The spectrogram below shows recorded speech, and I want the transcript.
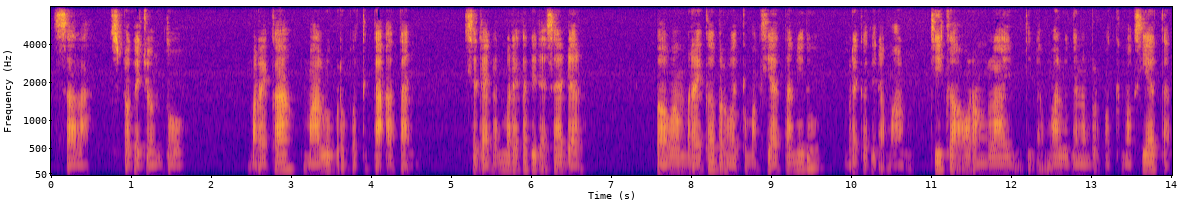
salah. Sebagai contoh, mereka malu berbuat ketaatan, sedangkan mereka tidak sadar bahwa mereka berbuat kemaksiatan itu mereka tidak malu. Jika orang lain tidak malu dalam berbuat kemaksiatan,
